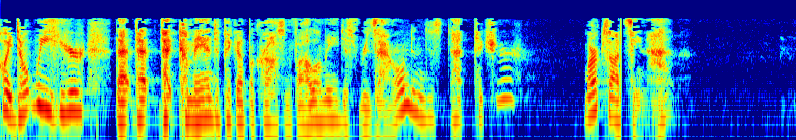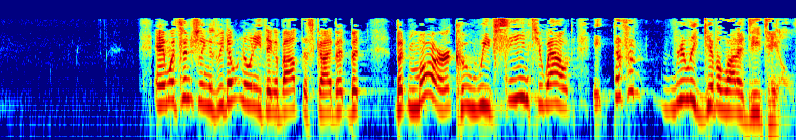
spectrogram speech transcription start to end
boy, don't we hear that, that, that command to pick up a cross and follow me just resound in just that picture? Mark's ought seen that. And what's interesting is we don't know anything about this guy, but, but, but Mark, who we've seen throughout, it doesn't really give a lot of details.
